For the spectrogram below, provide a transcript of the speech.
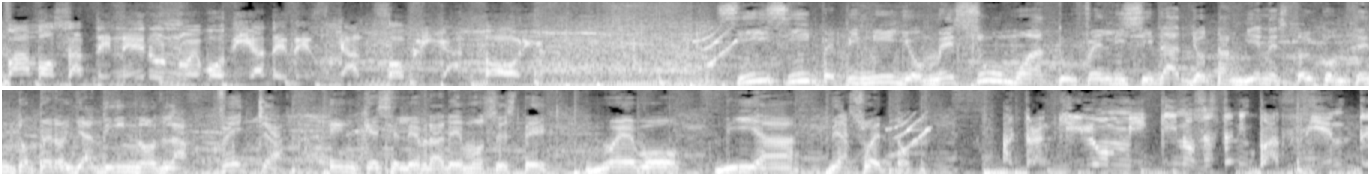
Vamos a tener un nuevo día de descanso obligatorio. Sí, sí, Pepinillo, me sumo a tu felicidad. Yo también estoy contento, pero ya dinos la fecha en que celebraremos este nuevo día de asueto. Ay, tranquilo, Miki, no seas tan impaciente.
